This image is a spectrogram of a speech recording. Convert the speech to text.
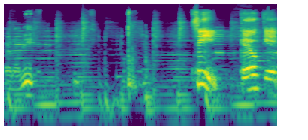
para mí. Sí, creo que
